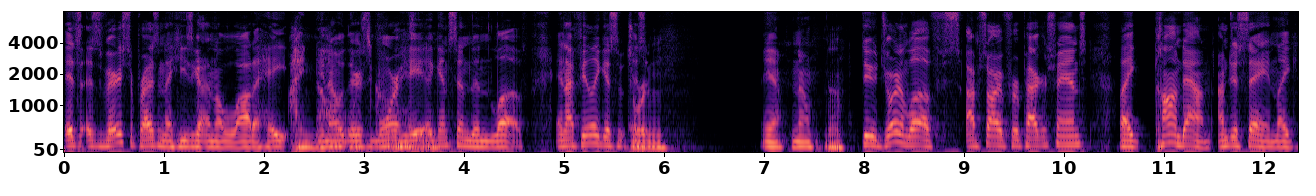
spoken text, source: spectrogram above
It's it's very surprising that he's gotten a lot of hate. I know. You know, there's it's more hate against him than love, and I feel like it's it's- jordan yeah, no, No. dude, Jordan Love. I'm sorry for Packers fans. Like, calm down. I'm just saying, like,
